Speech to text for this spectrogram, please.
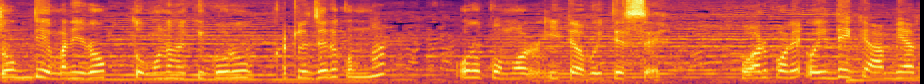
চোখ দিয়ে মানে রক্ত মনে হয় কি গরু কাটলে যেরকম না, ওরকম ওর ইটা হইতেছে। হওয়ার পরে ওই দেখে আমি আর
